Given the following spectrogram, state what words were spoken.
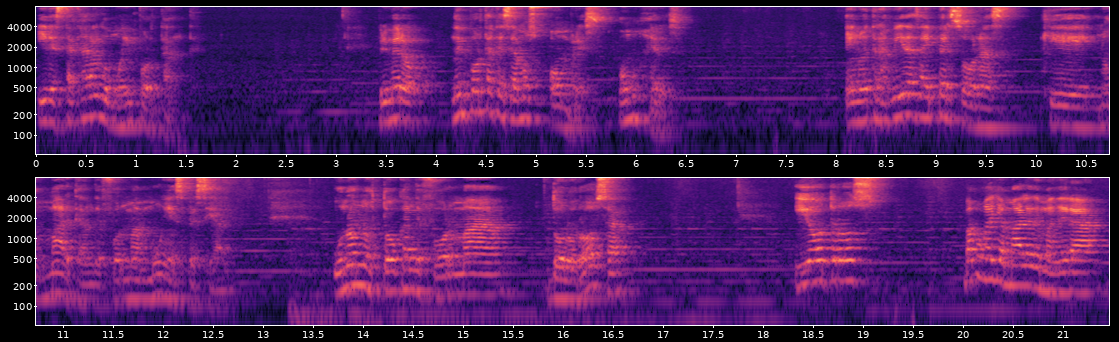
y destacar algo muy importante. Primero, no importa que seamos hombres o mujeres. En nuestras vidas hay personas que nos marcan de forma muy especial. Unos nos tocan de forma dolorosa y otros vamos a llamarle de manera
